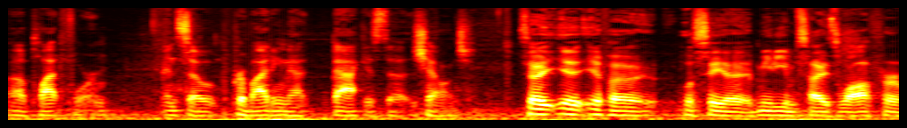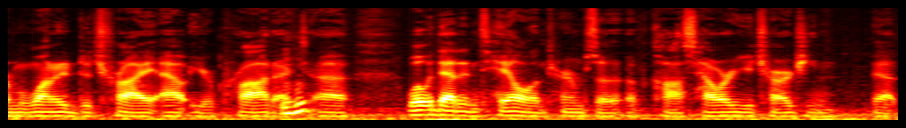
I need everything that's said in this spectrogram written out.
uh, platform. And so providing that back is a challenge. So if a, let's say a medium-sized law firm wanted to try out your product, mm -hmm. what would that entail in terms of, of cost? How are you charging that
